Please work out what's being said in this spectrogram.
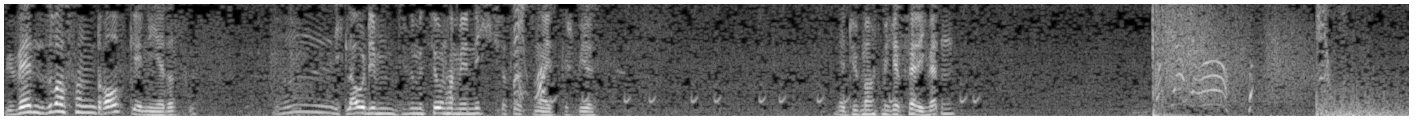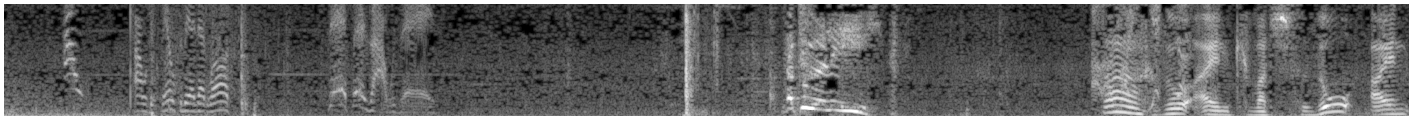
Wir werden sowas von draufgehen hier. Das ist... Hm, ich glaube, die, diese Mission haben wir nicht das letzte Mal jetzt gespielt. Der Typ macht mich jetzt fertig. Wetten? Natürlich! Ach, so ein Quatsch. So ein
